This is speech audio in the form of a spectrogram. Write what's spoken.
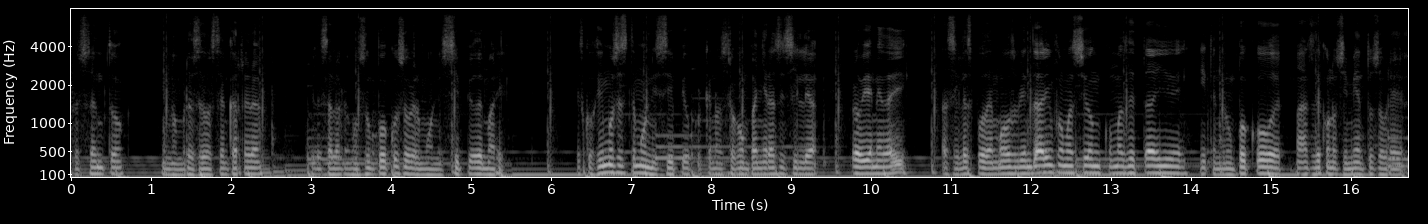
presento, mi nombre es Sebastián Carrera y les hablaremos un poco sobre el municipio de Marín. Escogimos este municipio porque nuestra compañera Cecilia proviene de ahí, así les podemos brindar información con más detalle y tener un poco más de conocimiento sobre él.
